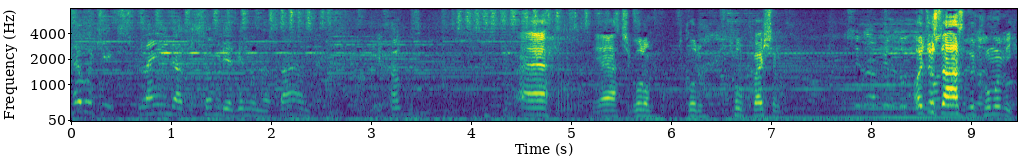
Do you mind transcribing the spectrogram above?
How would you explain that to somebody that didn't understand? Uh, yeah, it's a good one. It's a good one. Tough question. I just asked him to come with me.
